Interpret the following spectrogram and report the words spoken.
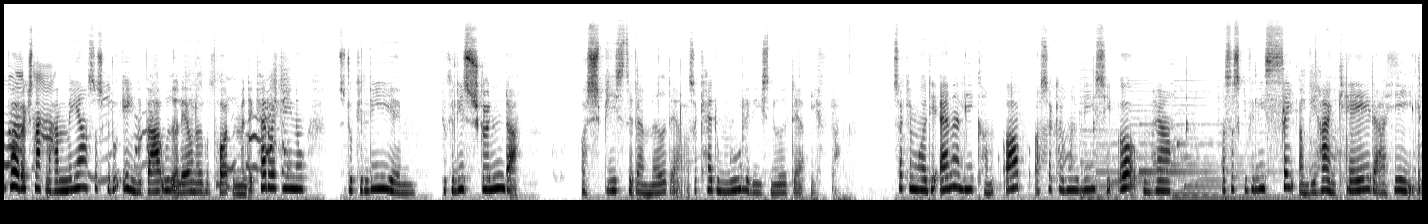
Nu behøver du ikke snakke med ham mere, så skal du egentlig bare ud og lave noget på potten, men det kan du ikke lige nu. Så du kan lige, øh, du kan lige skynde dig og spise det der mad der, og så kan du muligvis noget derefter. Så kan mor Diana lige komme op, og så kan hun lige sige åben her. Og så skal vi lige se, om vi har en kage, der er helt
